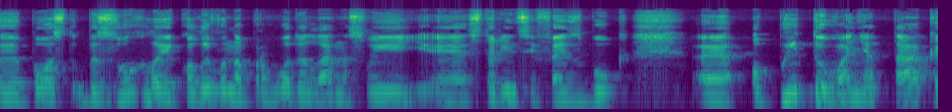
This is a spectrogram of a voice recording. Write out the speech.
е, пост Безуглої, коли вона проводила на своїй сторінці Фейсбук опитування, так,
